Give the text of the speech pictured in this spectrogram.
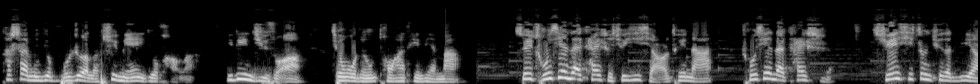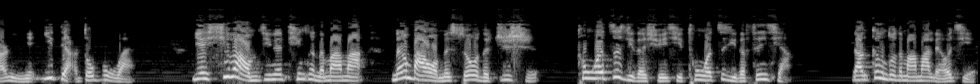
它上面就不热了，睡眠也就好了。一定记住啊，九五零童话甜甜妈。所以从现在开始学习小儿推拿，从现在开始学习正确的育儿理念，一点都不晚。也希望我们今天听课的妈妈能把我们所有的知识，通过自己的学习，通过自己的分享，让更多的妈妈了解，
